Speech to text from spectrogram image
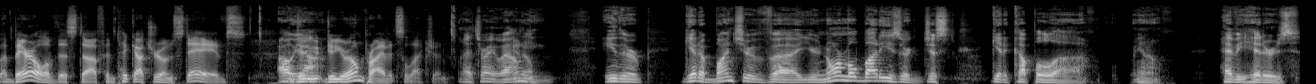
a barrel of this stuff and pick out your own staves. Oh, do, yeah. do your own private selection. That's right. Well, you either get a bunch of uh, your normal buddies or just get a couple, uh, you know, heavy hitters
